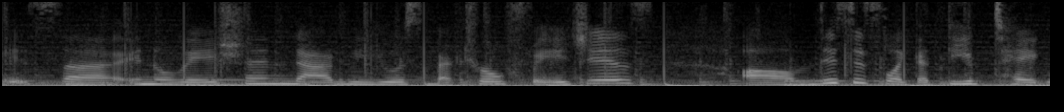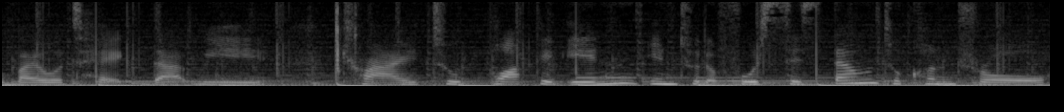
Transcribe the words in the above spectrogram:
it's an innovation that we use bacteriophages. Um, this is like a deep tech biotech that we try to plug it in into the food system to control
